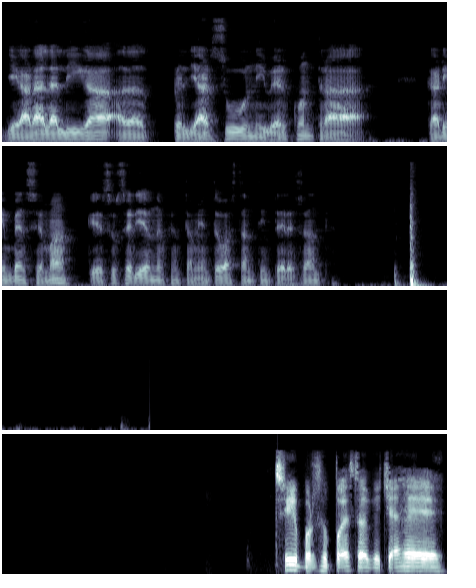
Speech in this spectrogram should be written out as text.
llegar a la liga a pelear su nivel contra Karim Benzema, que eso sería un enfrentamiento bastante interesante. Sí, por supuesto, el fichaje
